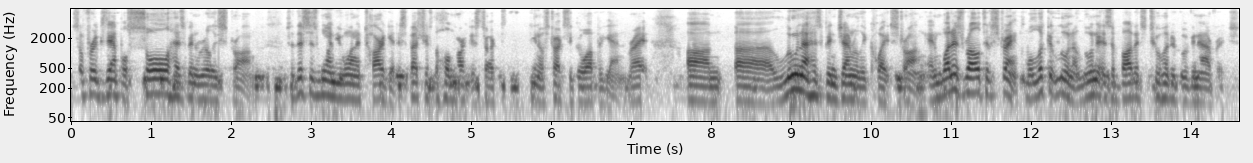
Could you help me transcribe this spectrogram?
So for example, Sol has been really strong. So this is one you want to target, especially if the whole market starts, you know, starts to go up again, right? Um, uh, Luna has been generally quite strong. And what is relative strength? Well, look at Luna. Luna is above its 200 moving average.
